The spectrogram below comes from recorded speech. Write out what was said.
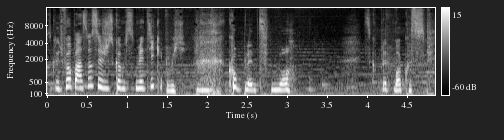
Ce que tu fais au pinceau, c'est juste cosmétique? Oui, complètement. C'est complètement cosmétique.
